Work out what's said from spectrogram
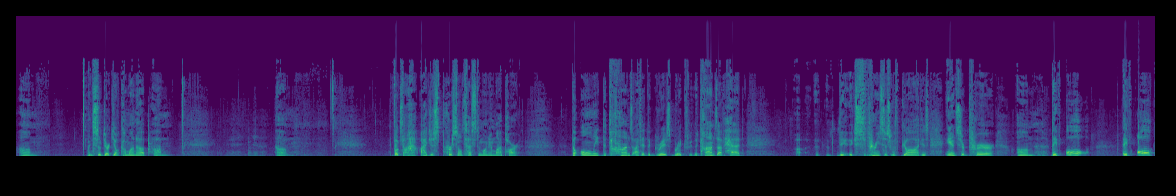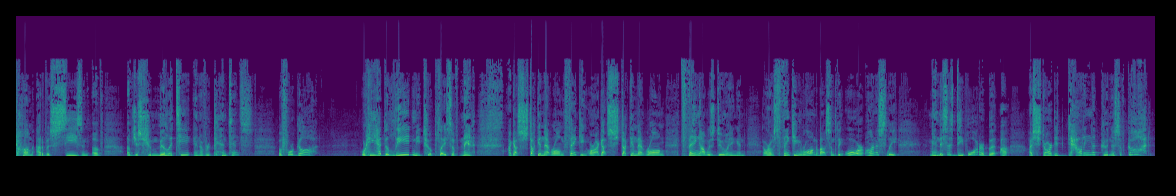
Um, and so, Derek, y'all come on up. Um, um, folks, I, I just personal testimony on my part. The only the times I've had the greatest breakthrough, the times I've had uh, the experiences with God, His answered prayer, um, they've all they've all come out of a season of of just humility and of repentance before God where he had to lead me to a place of, man, I got stuck in that wrong thinking, or I got stuck in that wrong thing I was doing, and, or I was thinking wrong about something, or honestly, man, this is deep water, but I, I started doubting the goodness of God.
